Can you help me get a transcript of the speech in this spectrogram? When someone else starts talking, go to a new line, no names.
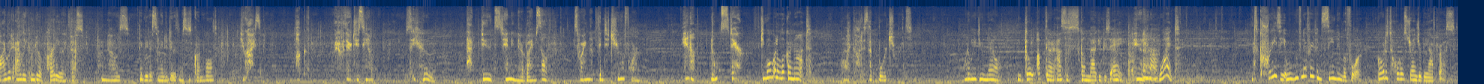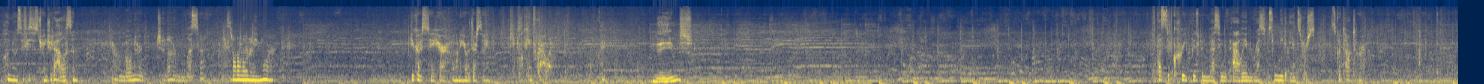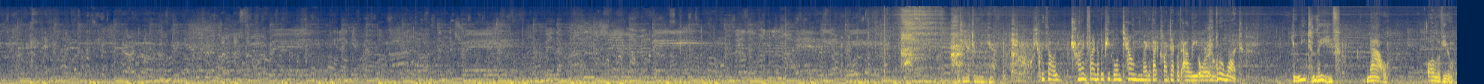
Why would Ali come to a party like this? Who knows? Maybe it has something to do with Mrs. Grunwald. You guys, look. Right over there, do you see him? See who? That dude standing there by himself. He's wearing that vintage uniform. Hanna, don't stare.
Do you want me to look or not?
Oh my god, is that board shorts?
What do we do now? We go up there and ask this scumbag if he's A.
Hanna.
What? It's crazy. I mean, we've never even seen him before. Why would a total stranger be after us?
Who knows if he's a stranger to Alison? Or Ramona or Jenna or Melissa?
He's not alone anymore.
You guys stay here. I want to hear what they're saying. Keep looking for Ali. Okay?
Names?
That's the creep who's been messing with Ali and the rest of us, we need answers. Let's go talk to her.
What are you doing here?
We, we thought we'd try and find other people in town who might have had contact with Ali or.
Or what? You need to leave. Now. All of you.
